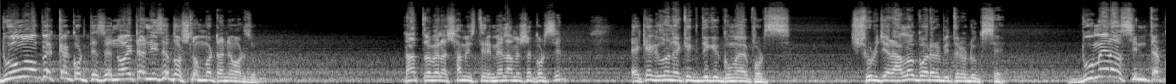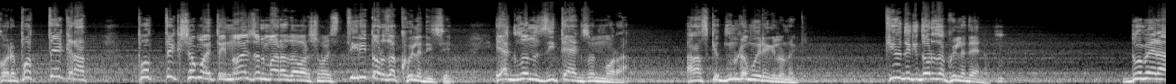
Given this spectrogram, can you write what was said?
ডুম অপেক্ষা করতেছে নয়টা নিচে দশ নম্বরটা নেওয়ার জন্য। রাত্রবেলা স্বামী স্ত্রী মেলামেশা করছে এক একজন এক এক দিকে ঘুমায় পড়ছে। সূর্যের আলো ঘরের ভিতরে ঢুকছে। ডুমেরা চিন্তা করে প্রত্যেক রাত প্রত্যেক সময় তো নয়জন মারা যাওয়ার সময় স্ত্রী দরজা খুলে দিছে। একজন জিতে একজন মরা। আর আজকে দুটা মরে গেল নাকি? কেউ দেখি দরজা খুলে দেন। না ডুমেরা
